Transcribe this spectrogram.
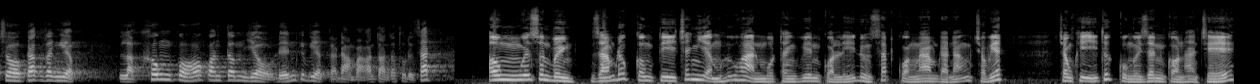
cho các doanh nghiệp là không có quan tâm nhiều đến cái việc là đảm bảo an toàn giao thông đường sắt. Ông Nguyễn Xuân Bình, giám đốc công ty trách nhiệm hữu hạn một thành viên quản lý đường sắt Quảng Nam Đà Nẵng cho biết, trong khi ý thức của người dân còn hạn chế,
